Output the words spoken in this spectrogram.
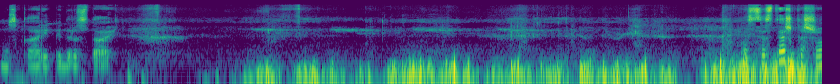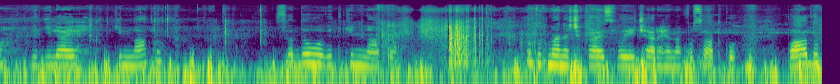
мускарі підростають. Ось ця стежка, що відділяє кімнату садову від кімнати. Ну, тут в мене чекає свої черги на посадку падуб,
